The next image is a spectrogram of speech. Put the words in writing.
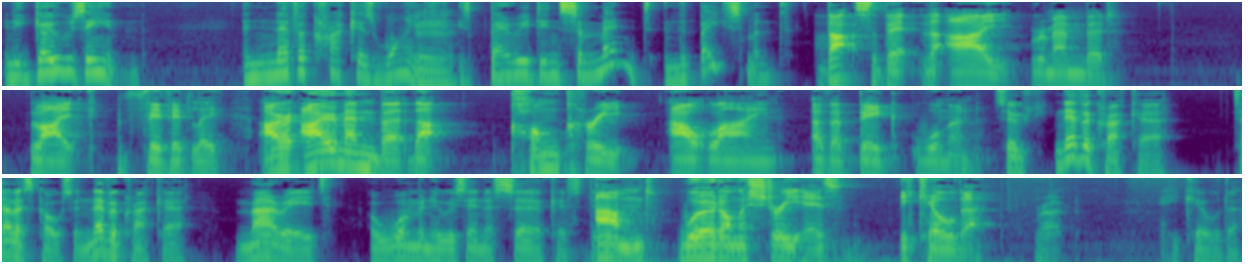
and he goes in, and Nebbercracker's wife mm. is buried in cement in the basement. That's the bit that I remembered, like vividly. I I remember that concrete outline of a big woman. So Nebbercracker, tell us, Colson, Nebbercracker married a woman who was in a circus. didn't And word on the street is he killed her. Right. he killed her,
